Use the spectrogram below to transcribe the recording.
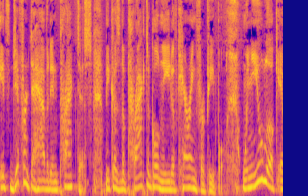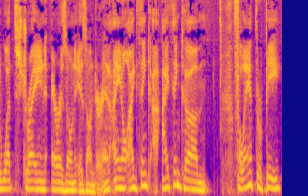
it's different to have it in practice because the practical need of caring for people. When you look at what strain Arizona is under, and I you know I think I think um, philanthropy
